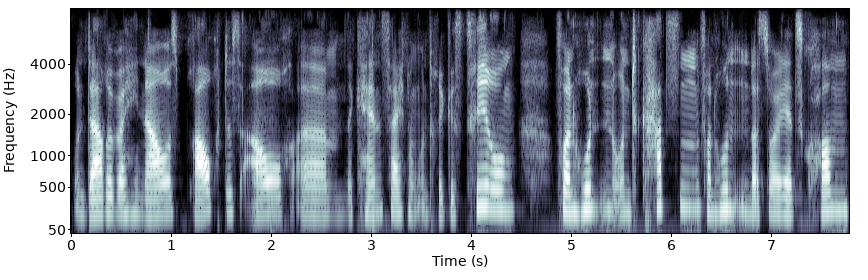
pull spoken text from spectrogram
Und darüber hinaus braucht es auch ähm, eine Kennzeichnung und Registrierung von Hunden und Katzen, von Hunden, das soll jetzt kommen,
